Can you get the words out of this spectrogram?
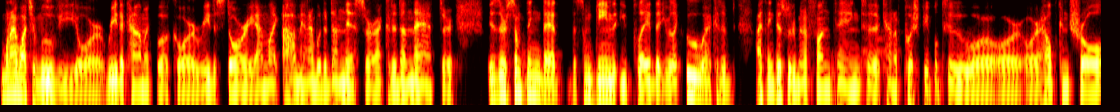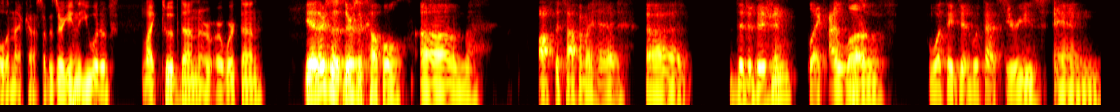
when I watch a movie or read a comic book or read a story, I'm like, oh man, I would have done this or I could have done that. Or is there something that some game that you played that you were like, ooh, I could have, I think this would have been a fun thing to kind of push people to or or or help control and that kind of stuff. Is there a game that you would have liked to have done or, or worked on? Yeah, there's a there's a couple. Um off the top of my head, uh the division, like I love what they did with that series and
